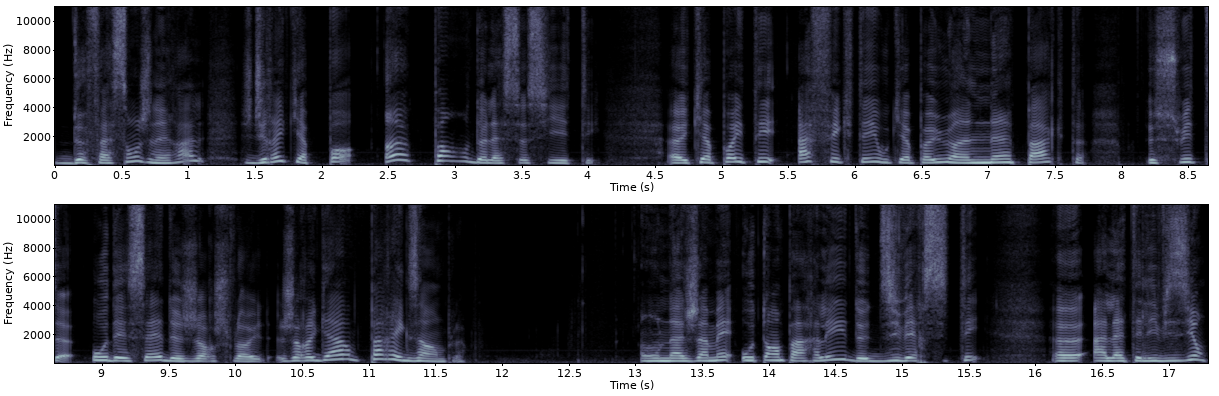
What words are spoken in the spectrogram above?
de façon générale, je dirais qu'il n'y a pas un pan de la société qui n'a pas été affecté ou qui n'a pas eu un impact suite au décès de George Floyd. Je regarde, par exemple, on n'a jamais autant parlé de diversité euh, à la télévision,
